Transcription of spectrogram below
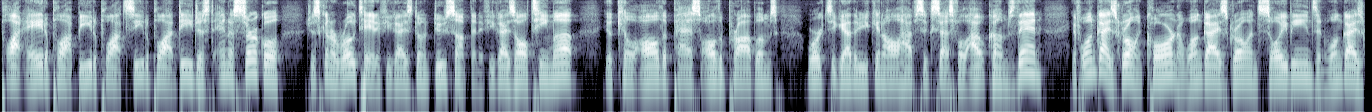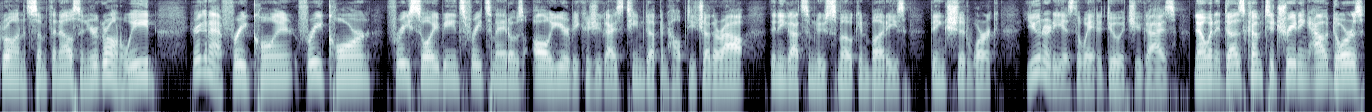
plot A to plot B to plot C to plot D, just in a circle, just going to rotate if you guys don't do something. If you guys all team up, you'll kill all the pests, all the problems, work together, you can all have successful outcomes. Then, if one guy's growing corn and one guy's growing soybeans and one guy's growing something else and you're growing weed, you're going to have free coin, free corn, free soybeans, free tomatoes all year because you guys teamed up and helped each other out. Then you got some new smoking buddies. Things should work. Unity is the way to do it, you guys. Now, when it does come to treating outdoors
